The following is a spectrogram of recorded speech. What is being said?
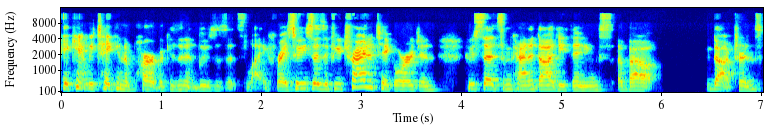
it can't be taken apart because then it loses its life right? So he says if you try to take origen who said some kind of dodgy things about doctrines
